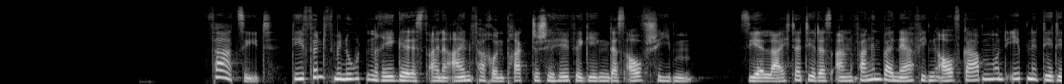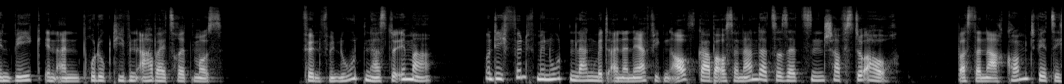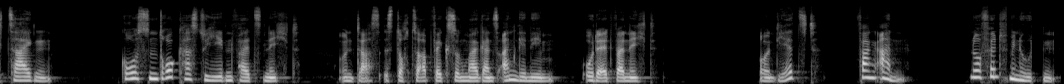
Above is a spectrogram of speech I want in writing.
Fazit. Die 5-Minuten-Regel ist eine einfache und praktische Hilfe gegen das Aufschieben. Sie erleichtert dir das Anfangen bei nervigen Aufgaben und ebnet dir den Weg in einen produktiven Arbeitsrhythmus. Fünf Minuten hast du immer. Und dich fünf Minuten lang mit einer nervigen Aufgabe auseinanderzusetzen, schaffst du auch. Was danach kommt, wird sich zeigen. Großen Druck hast du jedenfalls nicht. Und das ist doch zur Abwechslung mal ganz angenehm. Oder etwa nicht? Und jetzt? Fang an. Nur fünf Minuten.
